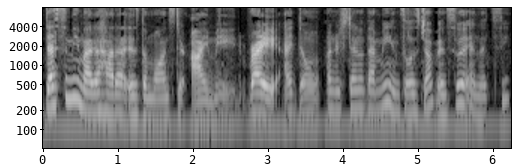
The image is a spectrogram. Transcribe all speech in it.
Desumi Magahara is the monster I made. Right, I don't understand what that means, so let's jump into it and let's see.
